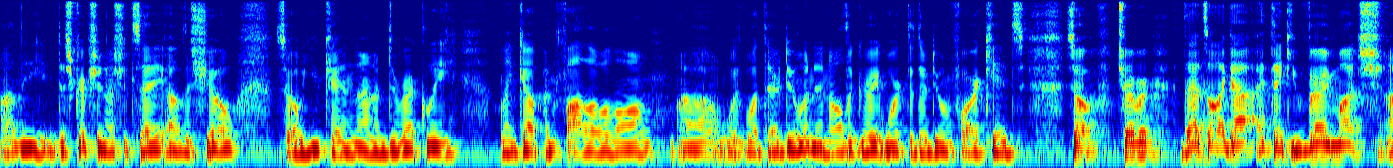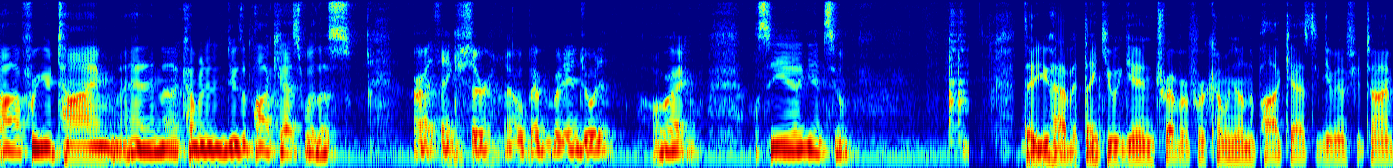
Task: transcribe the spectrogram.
uh, the description, I should say, of the show, so you can uh, directly link up and follow along uh, with what they're doing and all the great work that they're doing for our kids. So, Trevor, that's all I got. I thank you very much uh, for your time and uh, coming in to do the podcast with us. All right, thank you, sir. I hope everybody enjoyed it. All right, we'll see you again soon. There you have it. Thank you again, Trevor, for coming on the podcast and giving us your time.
